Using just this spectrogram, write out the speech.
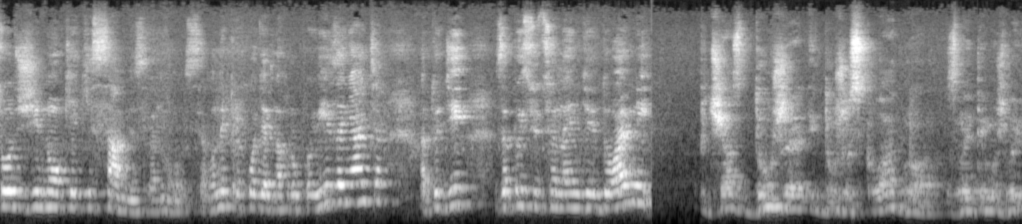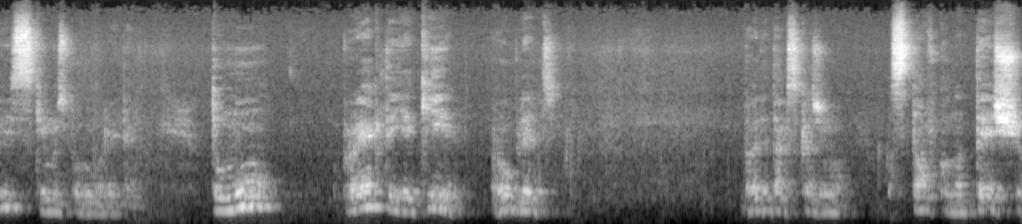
200 жінок, які самі звернулися. Вони приходять на групові заняття, а тоді записуються на індивідуальні. Під час дуже і дуже складно знайти можливість з кимось поговорити. Тому проекти, які роблять, давайте так скажемо, ставку на те, що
